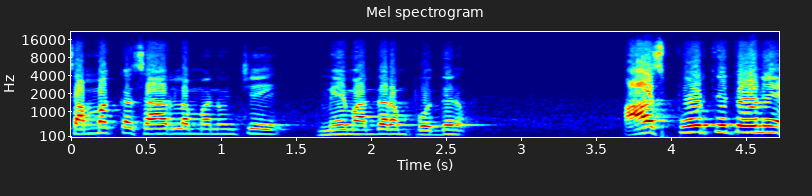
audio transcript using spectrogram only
సమ్మక్క సారలమ్మ నుంచి మేమందరం పొందినం. ఆ స్ఫూర్తితోనే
